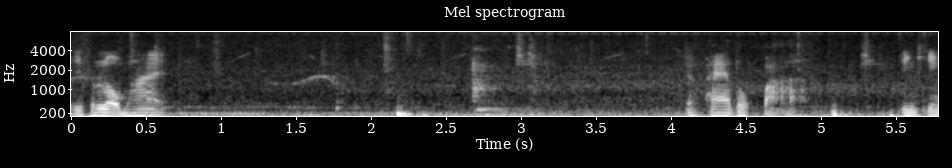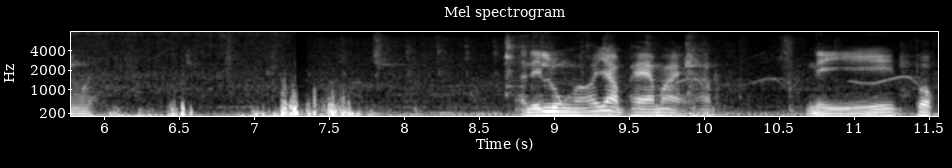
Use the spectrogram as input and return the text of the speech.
มีพัดลมให้ จะแพตกปลาจริง ๆ เลย อันนี้ลุงเขาก็อยากแพใหม่ครับ หนีพวก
